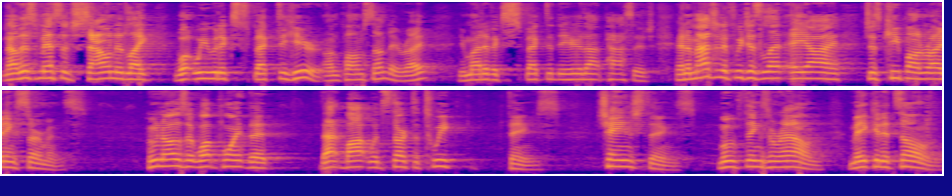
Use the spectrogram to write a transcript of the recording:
Now, this message sounded like what we would expect to hear on Palm Sunday, right? You might have expected to hear that passage. And imagine if we just let AI just keep on writing sermons. Who knows at what point that that bot would start to tweak things, change things, move things around, make it its own,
